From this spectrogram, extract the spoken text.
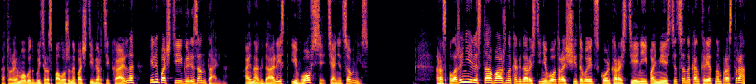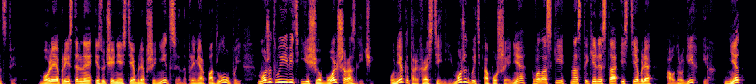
которые могут быть расположены почти вертикально или почти горизонтально, а иногда лист и вовсе тянется вниз. Расположение листа важно, когда растеневод рассчитывает, сколько растений поместится на конкретном пространстве. Более пристальное изучение стебля пшеницы, например, под лупой, может выявить еще больше различий. У некоторых растений может быть опушение, волоски на стыке листа и стебля, а у других их нет.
